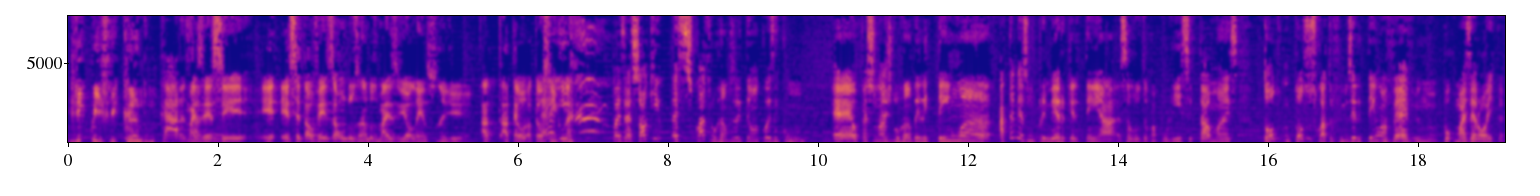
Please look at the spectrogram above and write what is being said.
liquidificando um cara. Mas sabe, esse, com... esse talvez é um dos Rambos mais violentos, né? De, até o 5, até o é, cinco, e... né? Pois é, só que esses quatro Rambos ele tem uma coisa em comum. É, o personagem do Rambo ele tem uma. Até mesmo o primeiro, que ele tem a, essa luta com a polícia e tal, mas todo, em todos os quatro filmes ele tem uma verve um pouco mais heróica.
